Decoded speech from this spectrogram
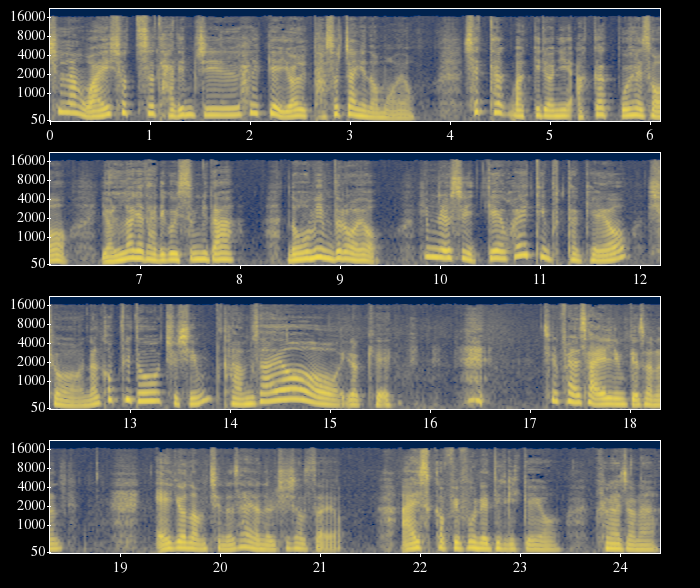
신랑 와이셔츠 다림질 할 게 15장이 넘어요. 세탁 맡기려니 아깝고 해서 연락에 다리고 있습니다. 너무 힘들어요. 힘낼 수 있게 화이팅 부탁해요. 시원한 커피도 주심 감사요. 이렇게 7841님께서는 애교 넘치는 사연을 주셨어요. 아이스 커피 보내드릴게요. 그나저나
